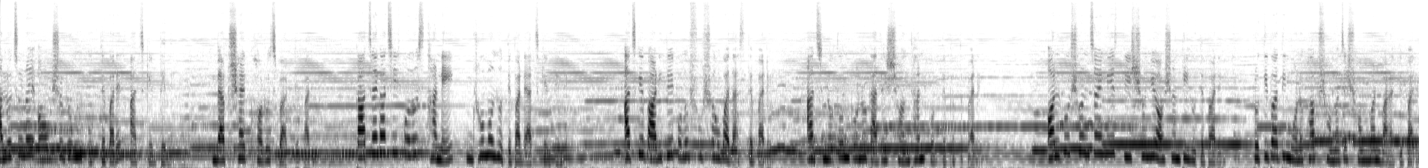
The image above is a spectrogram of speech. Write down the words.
আলোচনায় অংশগ্রহণ করতে পারেন আজকের দিনে, ব্যবসায় খরচ বাড়তে পারে, কাছাকাছি কোনো স্থানে ভ্রমণ হতে পারে আজকের দিনে। আজকে বাড়িতে কোনো সুসংবাদ আসতে পারে। আজ নতুন কোনো কাজের সন্ধান করতে হতে পারে। অল্প সঞ্চয় নিয়ে স্ত্রীর সঙ্গে অশান্তি হতে পারে। প্রতিবাদী মনোভাব সমাজে সম্মান বাড়াতে পারে।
